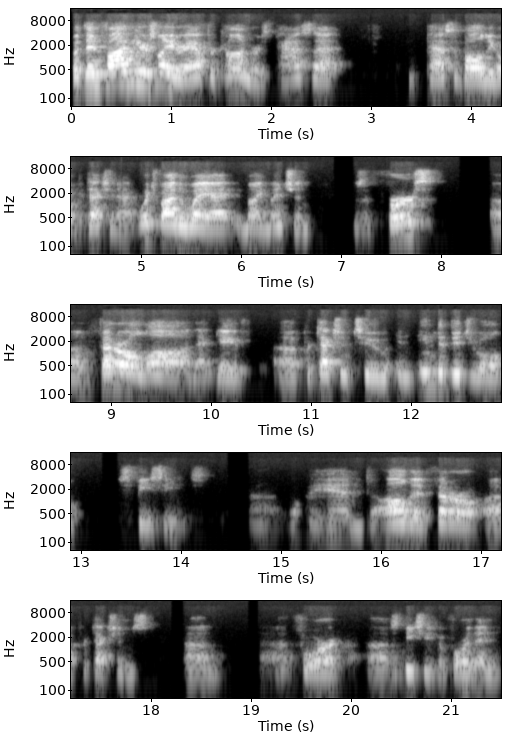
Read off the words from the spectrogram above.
But then five years later, after Congress passed that, passed the Bald Eagle Protection Act, which by the way, I might mention was the first uh, federal law that gave uh, protection to an individual species. Uh, and all the federal uh, protections um, uh, for uh, species before then,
